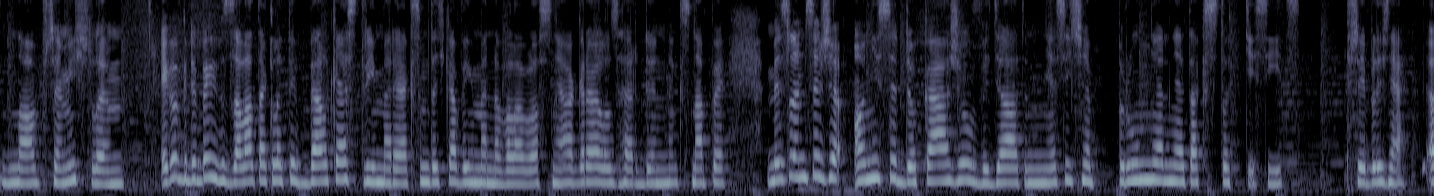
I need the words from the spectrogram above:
No, přemýšlím. Jako kdybych vzala takhle ty velké streamery, jak jsem teďka vyjmenovala vlastně, Agrelus, Herdin, Snapy, myslím si, že oni si dokážou vydělat měsíčně průměrně tak 100 tisíc. Přibližně. Uh,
